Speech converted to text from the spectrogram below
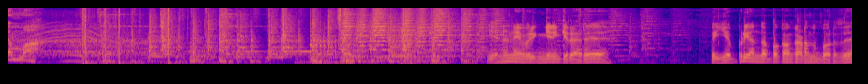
அம்மா. என்னண்ணே இவர் இங்கே நிற்கிறாரு? இப்போ எப்படி அந்த பக்கம் கடந்து போகிறது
